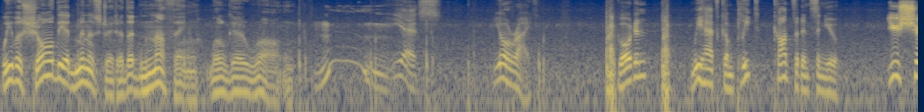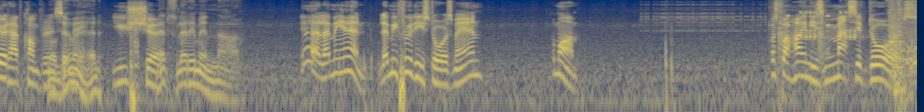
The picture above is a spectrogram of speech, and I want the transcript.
We've assured the administrator that nothing will go wrong. Yes, you're right. Gordon, we have complete confidence in you. You should have confidence Well, in go me. ahead. You should. Let's let him in now. Yeah, let me in. Let me through these doors, man. Come on. What's behind these massive doors?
